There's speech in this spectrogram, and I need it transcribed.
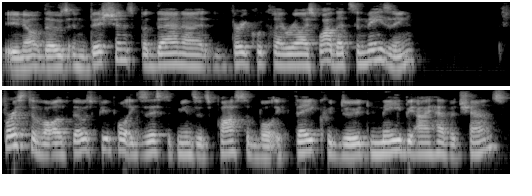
you know, those ambitions. But then I, very quickly I realized, wow, that's amazing. First of all, if those people exist, it means it's possible. If they could do it, maybe I have a chance.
